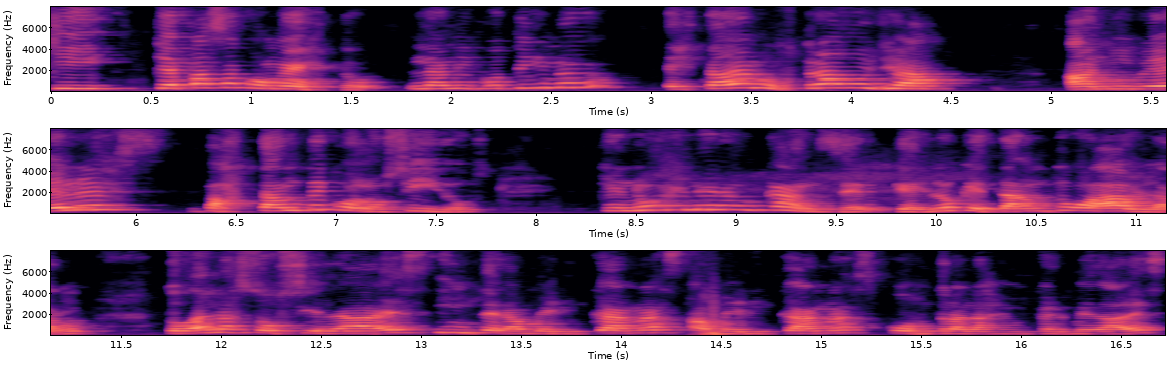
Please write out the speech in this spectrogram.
¿Y qué pasa con esto? La nicotina está demostrado ya a niveles bastante conocidos que no generan cáncer, que es lo que tanto hablan todas las sociedades interamericanas, americanas contra las enfermedades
